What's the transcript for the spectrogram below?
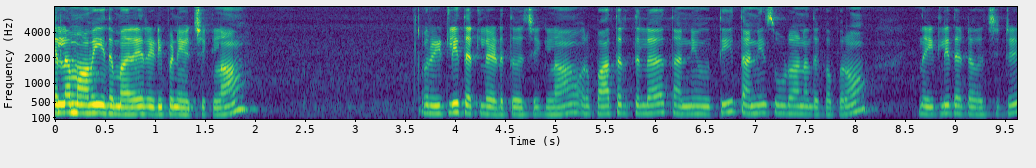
எல்லா மாவையும் இது மாதிரி ரெடி பண்ணி வச்சுக்கலாம். ஒரு இட்லி தட்டில் எடுத்து வச்சுக்கலாம். ஒரு பாத்திரத்தில் தண்ணி ஊற்றி தண்ணி சூடானதுக்கப்புறம் இந்த இட்லி தட்டை வச்சுட்டு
